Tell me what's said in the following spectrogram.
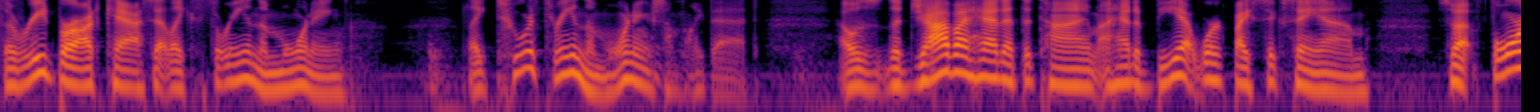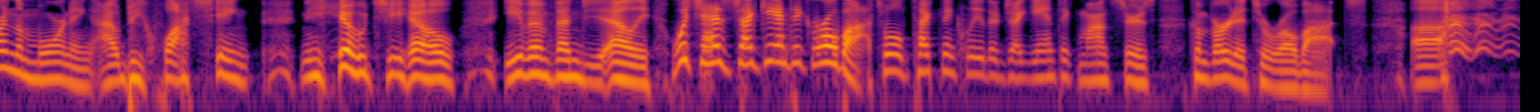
the rebroadcast at like three in the morning, like two or three in the morning or something like that. I was the job I had at the time. I had to be at work by six a.m. So at four in the morning, I would be watching Neo Geo Evangelion, which has gigantic robots. Well, technically, they're gigantic monsters converted to robots. Uh,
